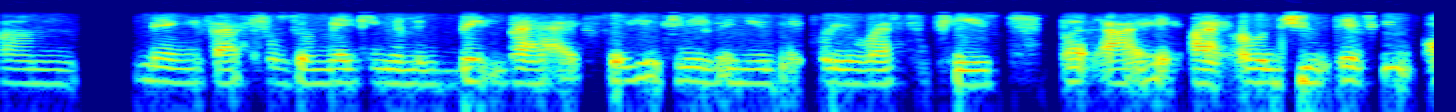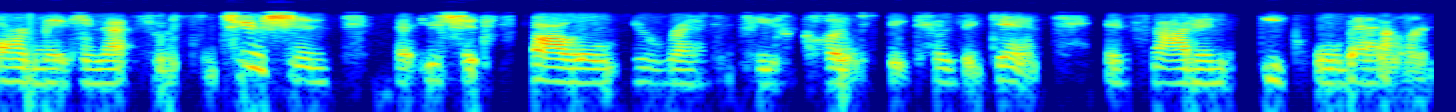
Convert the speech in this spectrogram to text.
um, manufacturers are making them in big bags, so you can even use it for your recipes. But I, I urge you, if you are making that substitution, that you should follow your recipes close because, again, it's not an equal balance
